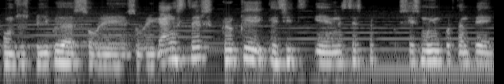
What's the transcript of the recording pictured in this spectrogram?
con sus películas sobre, sobre gangsters. Creo que, sí, en este aspecto sí es muy importante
